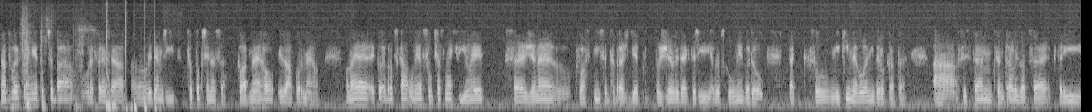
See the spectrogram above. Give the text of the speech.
Na druhé straně je potřeba u referenda eh, lidem říct, co to přinese, kladného i záporného. Ona je jako Evropská unie v současné chvíli se žene eh, k vlastní sebevraždě, protože lidé, kteří Evropskou unii vedou, tak jsou nikým nevolení byrokraté. A systém centralizace, který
